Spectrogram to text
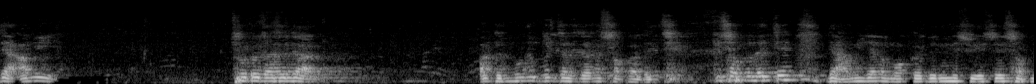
যে, আমি ছোট চাচা যান অর্থাৎ চাচা যানের স্বপ্ন দেখছি। কি স্বপ্ন দেখছে? যে আমি যেন মক্কা জমিনে শুয়ে শুয়ে স্বপ্ন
